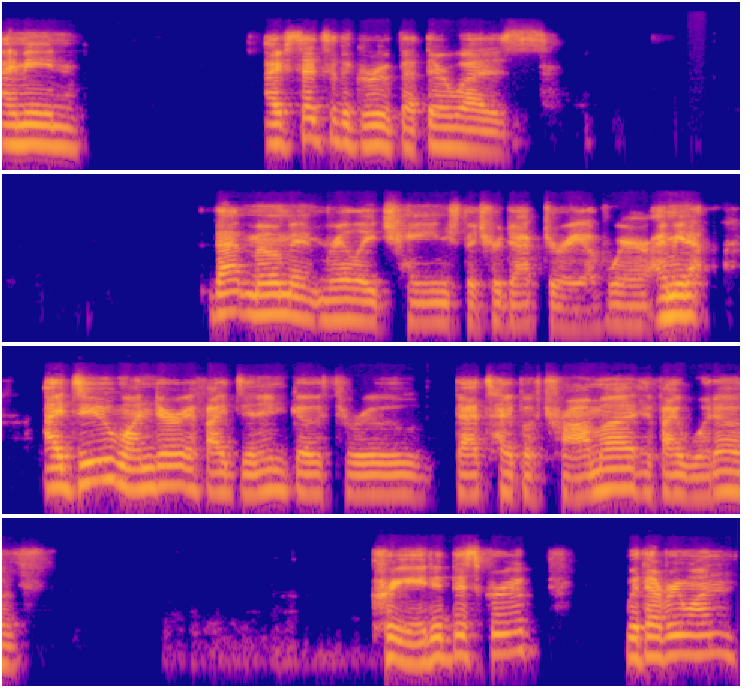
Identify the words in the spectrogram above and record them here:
I mean, I've said to the group that there was that moment really changed the trajectory of where I mean I do wonder if I didn't go through that type of trauma if I would have created this group with everyone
